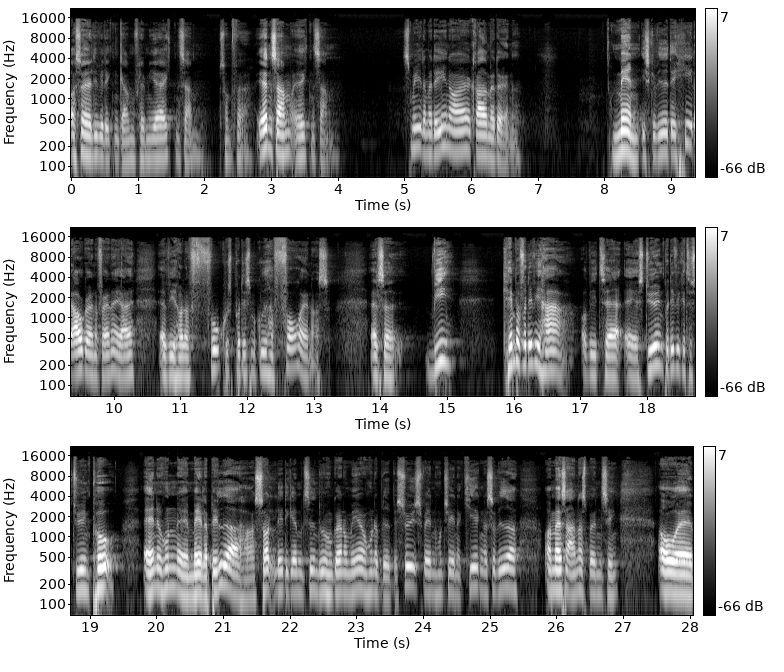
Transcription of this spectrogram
Og så er jeg alligevel ikke den gamle Flemming. Jeg er ikke den samme som før. Jeg er den samme, og jeg er ikke den samme. Smiler med det ene øje, græder med det andet. Men I skal vide, det er helt afgørende for Anna og jeg, at vi holder fokus på det, som Gud har foran os. Altså, vi kæmper for det, vi har, og vi tager øh, styring på det, vi kan tage styring på. Anne, hun øh, maler billeder og har solgt lidt igennem tiden. Nu hun gør noget mere. Hun er blevet besøgsven, hun tjener kirken osv. Og, og en masse andre spændende ting. Og øh,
